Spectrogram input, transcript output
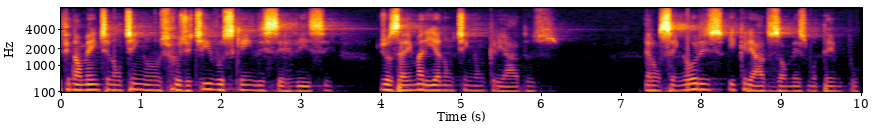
E finalmente não tinham os fugitivos quem lhes servisse. José e Maria não tinham criados. Eram senhores e criados ao mesmo tempo.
